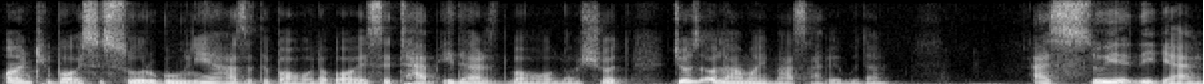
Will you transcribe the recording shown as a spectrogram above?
آنکه باعث سرگونی حضرت باحالا باعث تبعید حضرت باحالا شد جز علمای مذهبی بودن؟ از سوی دیگر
